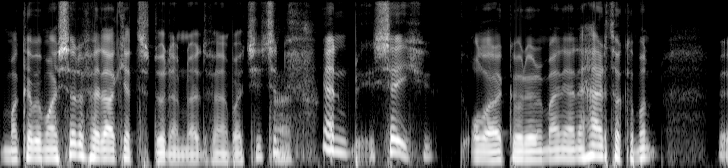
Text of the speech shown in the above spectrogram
Maccabi maçları felaket dönemlerdi Fenerbahçe için. Evet. Yani şey olarak görüyorum ben yani her takımın e,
